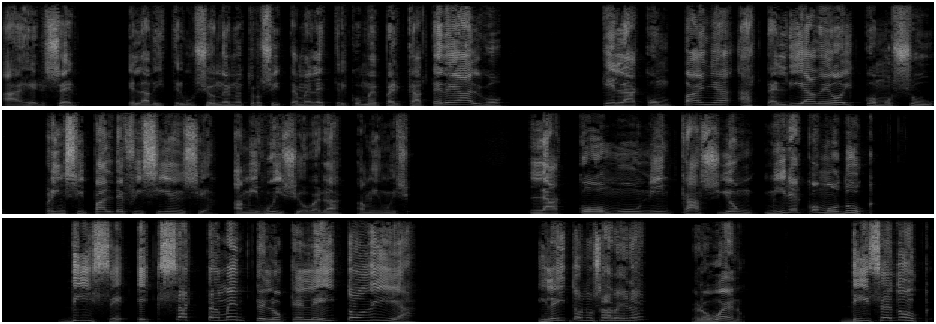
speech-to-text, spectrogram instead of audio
a ejercer en la distribución de nuestro sistema eléctrico, me percaté de algo que la acompaña hasta el día de hoy como su principal deficiencia, a mi juicio, ¿verdad? A mi juicio. La comunicación. Mire cómo Duke dice exactamente lo que Leito Díaz, y Leito no sabe nada, pero bueno, dice Duke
